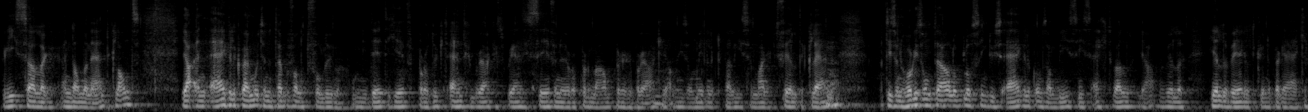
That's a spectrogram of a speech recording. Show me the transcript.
reseller en dan een eindklant. Ja, en eigenlijk, wij moeten het hebben van het volume. Om een idee te geven, product eindgebruikersprijs is 7 euro per maand per gebruik. Ja, dan is onmiddellijk de Belgische markt veel te klein. Het is een horizontale oplossing, dus eigenlijk onze ambitie is echt wel, ja, we willen heel de wereld kunnen bereiken.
